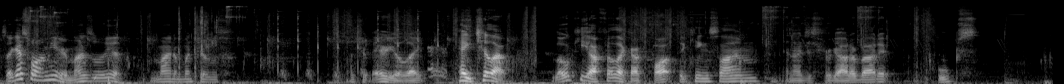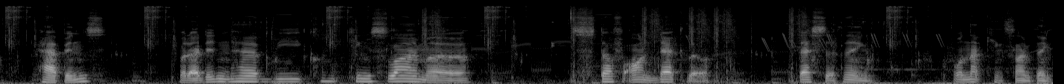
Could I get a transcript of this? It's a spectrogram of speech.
So I guess while I'm here, might as well, yeah, mine a bunch of bunch of Aerialite. Hey, chill out. Low key, I felt like I fought the King Slime and I just forgot about it. Oops. Happens. But I didn't have the King Slime uh, stuff on deck though. That's the thing. Well, not King Slime thing.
